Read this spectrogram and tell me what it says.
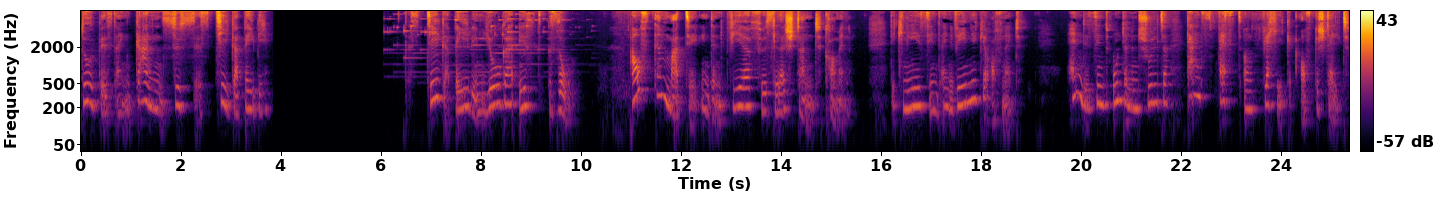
Du bist ein ganz süßes Tigerbaby. Das Tigerbaby im Yoga ist so. Auf der Matte in den Vierfüßlerstand kommen. Die Knie sind ein wenig geöffnet. Hände sind unter den Schultern ganz fest und flächig aufgestellt.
